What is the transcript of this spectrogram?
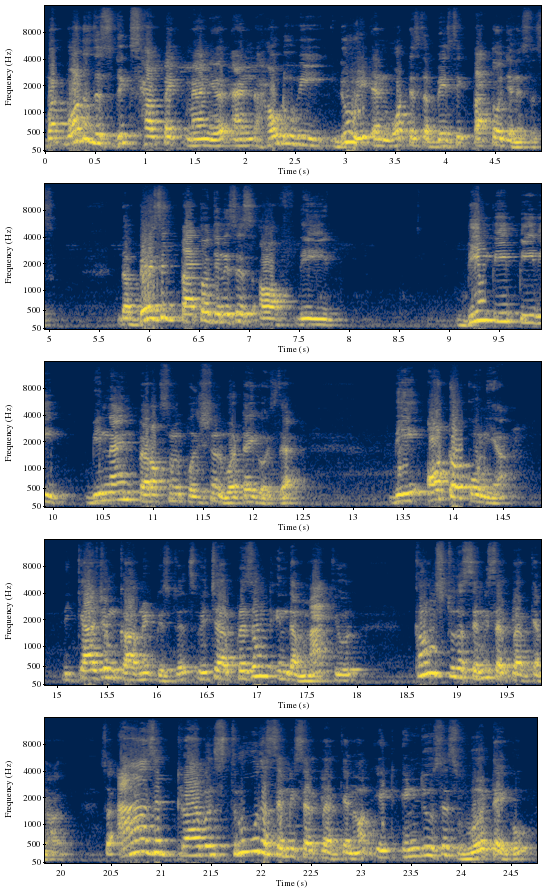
But what is this Dix-Hallpike maneuver and how do we do it and what is the basic pathogenesis? The basic pathogenesis of the BPPV, benign paroxysmal positional vertigo is that the otoconia, the calcium carbonate crystals which are present in the macule comes to the semicircular canal. So as it travels through the semicircular canal, it induces vertigo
